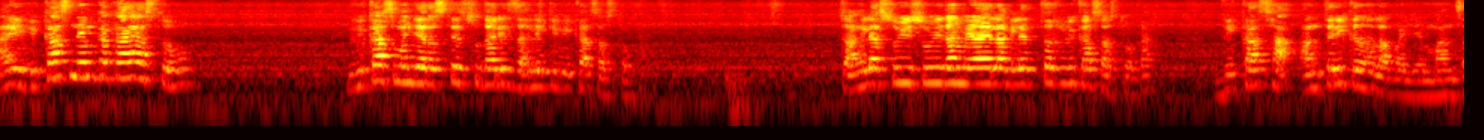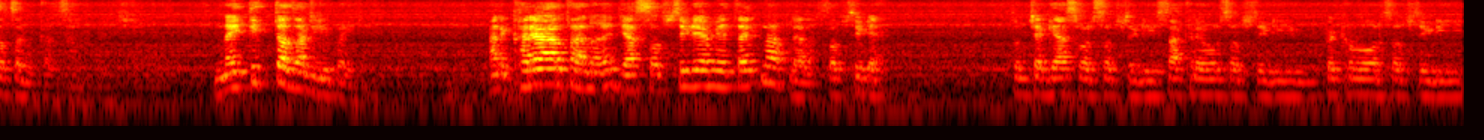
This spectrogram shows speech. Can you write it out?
आणि विकास नेमका काय असतो? विकास म्हणजे रस्ते सुधारित झाले की विकास असतो? चांगल्या सोयी सुविधा मिळायला लागल्या तर विकास असतो का? विकास हा आंतरिक झाला पाहिजे माणसाचा विकास झाला पाहिजे. नैतिकता जागली पाहिजे. आणि खऱ्या अर्थानं ज्या सबसिड्या मिळत आहेत ना आपल्याला सबसिड्या तुमच्या गॅसवर सबसिडी साखरेवर सबसिडी पेट्रोलवर सबसिडी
